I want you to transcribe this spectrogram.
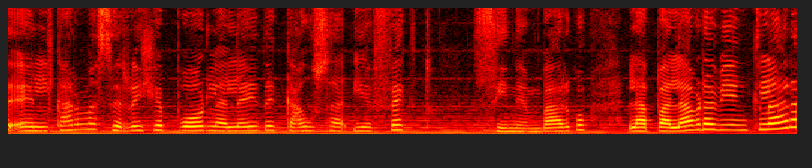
el karma se rige por la ley de causa y efecto. Sin embargo, la palabra bien clara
